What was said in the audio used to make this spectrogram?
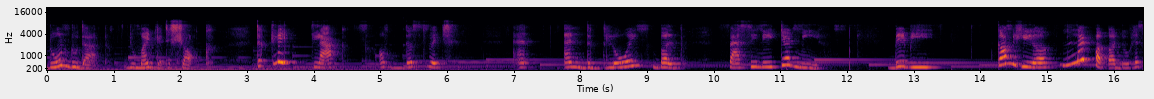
Don't do that, you might get a shock. The click clack of the switch and, and the glowing bulb fascinated me. Baby, come here, let Papa do his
